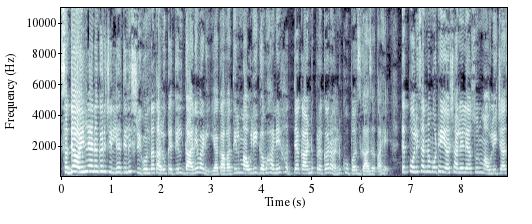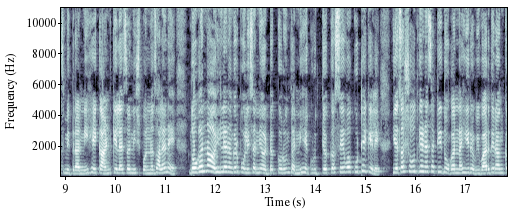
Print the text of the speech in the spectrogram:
सध्या अहिल्यानगर जिल्ह्यातील श्रीगोंदा तालुक्यातील दानेवाडी या गावातील माऊली गव्हाणे हत्याकांड प्रकरण खूपच गाजत आहे. त्यात पोलिसांना मोठे यश आलेले असून माऊलीच्याच मित्रांनी हे कांड केल्याचं निष्पन्न झाल्याने दोघांना अहिल्यानगर पोलिसांनी अटक करून त्यांनी हे कृत्य कसे व कुठे केले याचा शोध घेण्यासाठी दोघांनाही रविवार दिनांक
